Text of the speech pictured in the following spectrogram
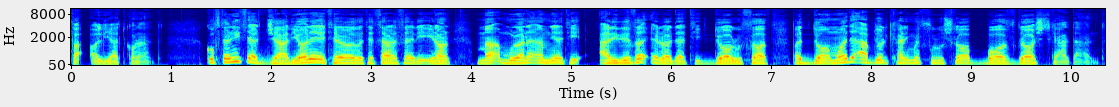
فعالیت کند. گفتنی در جریان اعتراضات سراسری ایران مأموران امنیتی علیرضا ارادتی داروساز و داماد عبدالکریم سروش را بازداشت کردند.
